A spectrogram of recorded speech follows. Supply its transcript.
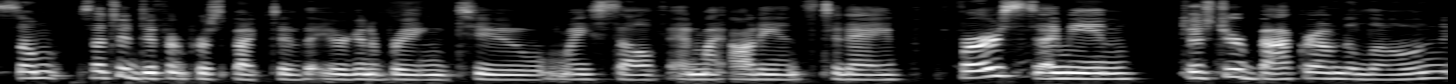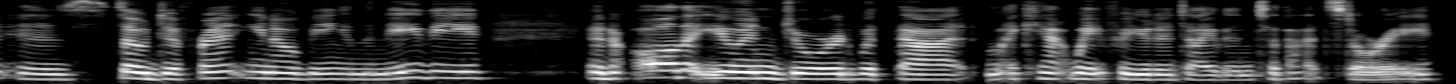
some such a different perspective that you're going to bring to myself and my audience today. First, I mean, just your background alone is so different, you know, being in the Navy and all that you endured with that. I can't wait for you to dive into that story.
